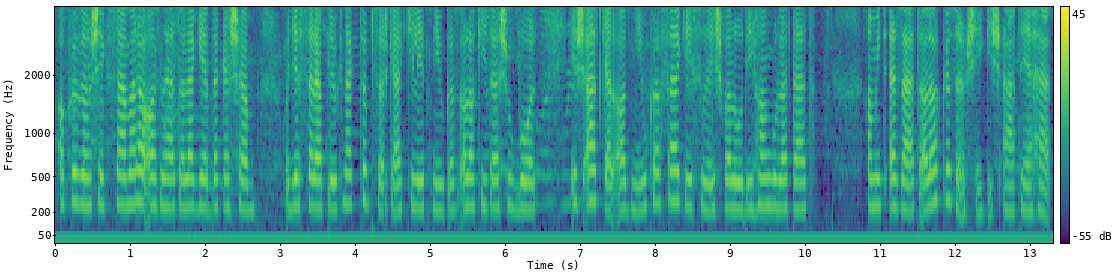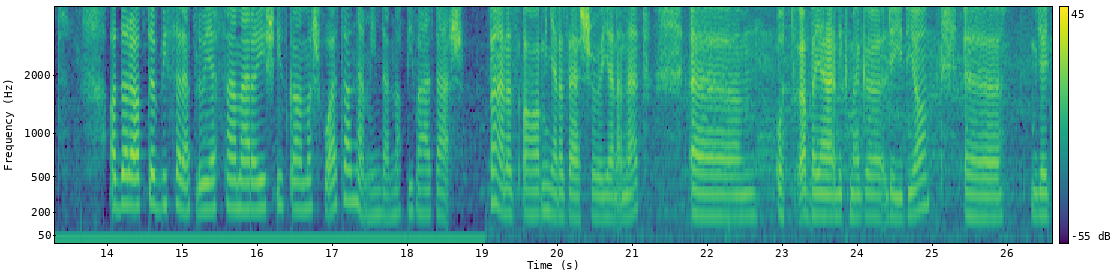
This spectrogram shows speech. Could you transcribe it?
A közönség számára az lehet a legérdekesebb, hogy a szereplőknek többször kell kilépniük az alakításukból, és át kell adniuk a felkészülés valódi hangulatát, amit ezáltal a közönség is átélhet. A darab többi szereplője számára is izgalmas volt a nem mindennapi váltás. Talán az a, mindjárt az első jelenet, ö, ott abban jelenik meg Lédia, ö, ugye egy,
